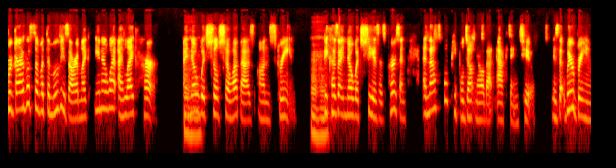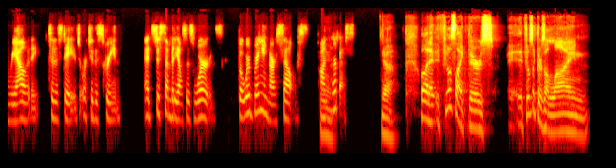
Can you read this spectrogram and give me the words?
regardless of what the movies are i'm like you know what i like her i know Mhm. what she'll show up as on screen Mhm. because I know what she is as a person. And that's what people don't know about acting too, is that we're bringing reality to the stage or to the screen. It's just somebody else's words, but we're bringing ourselves on Mm. purpose. Yeah. Well and it, feels like there's it feels like there's a line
